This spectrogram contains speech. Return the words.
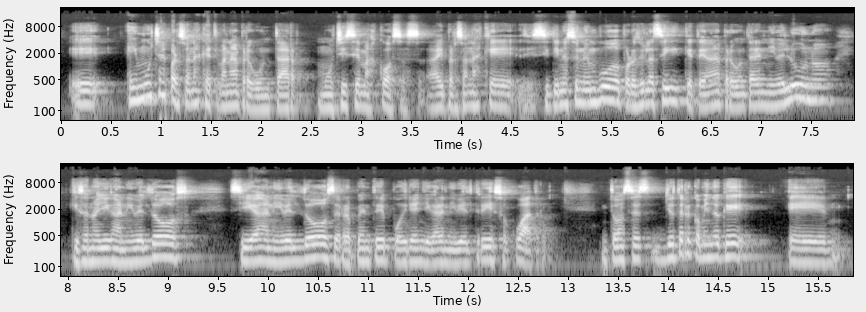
Eh, hay muchas personas que te van a preguntar muchísimas cosas. Hay personas que, si tienes un embudo, por decirlo así, que te van a preguntar en nivel 1, quizás no llegan a nivel 2. Si llegan a nivel 2, de repente podrían llegar a nivel 3 o 4. Entonces, yo te recomiendo que eh,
